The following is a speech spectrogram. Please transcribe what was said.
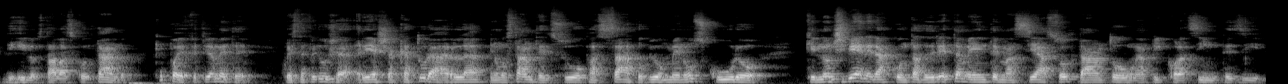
di chi lo stava ascoltando, che poi effettivamente questa fiducia riesce a catturarla nonostante il suo passato più o meno oscuro che non ci viene raccontato direttamente ma si ha soltanto una piccola sintesi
